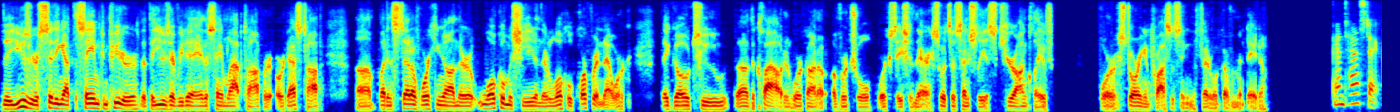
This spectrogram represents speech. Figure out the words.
the user is sitting at the same computer that they use every day, the same laptop or, or desktop, uh, but instead of working on their local machine and their local corporate network, they go to uh, the cloud and work on a, a, virtual workstation there. So it's essentially a secure enclave for storing and processing the federal government data. Fantastic.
